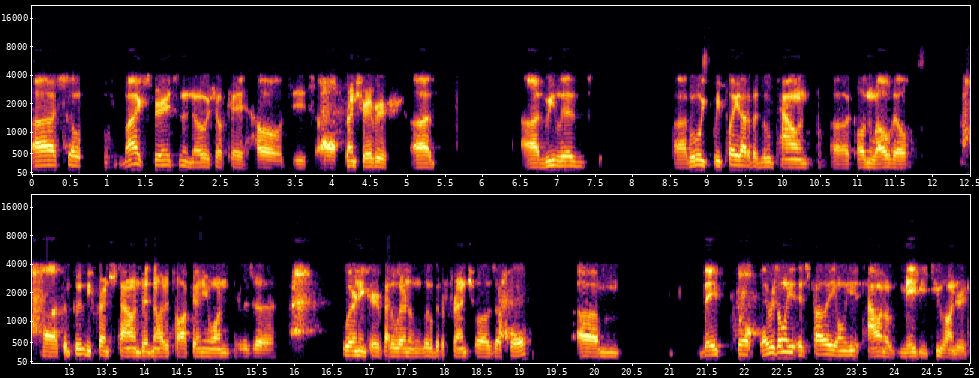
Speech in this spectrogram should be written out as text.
Uh, so my experience in the Noj, okay. Oh, geez. Uh, French River. Uh, uh, we lived. Uh, we we played out of a little town uh, called Noelville. Uh, completely French town. Didn't know how to talk to anyone. It was a learning curve. Had to learn a little bit of French while I was up there. Um, they put there was only it's probably only a town of maybe 200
